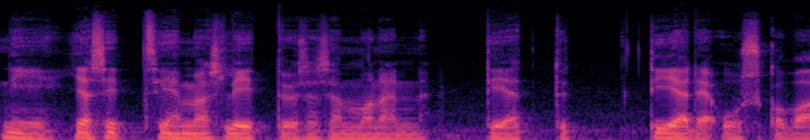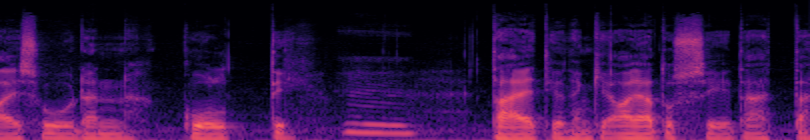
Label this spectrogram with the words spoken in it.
Niin, ja sitten siihen myös liittyy se semmoinen tietty tiedeuskovaisuuden kultti. Mm. Tai et jotenkin ajatus siitä, että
